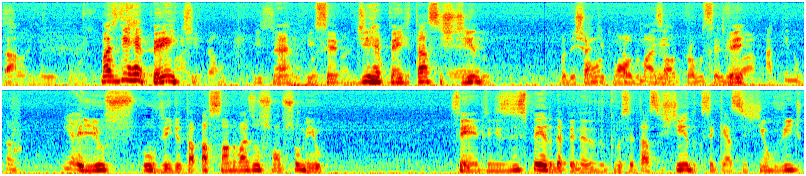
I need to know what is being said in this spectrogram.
Tá? Mas de repente, então, né? Você de repente está assistindo, vou deixar aqui com o áudio mais alto para você ver, e aí os, o vídeo está passando, mas o som sumiu. Você entra em desespero, dependendo do que você está assistindo, que você quer assistir o vídeo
